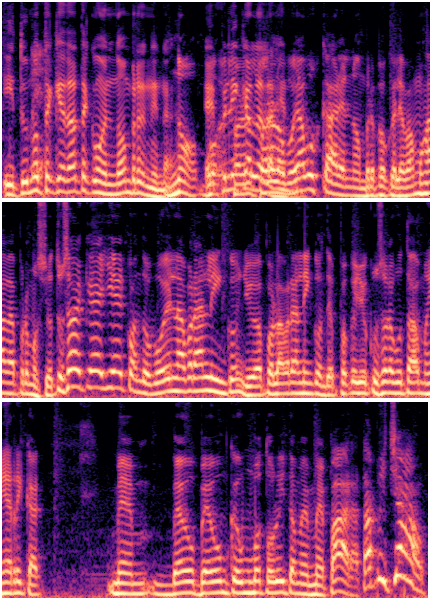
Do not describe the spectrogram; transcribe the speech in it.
Y tú no te quedaste con el nombre ni nada. No, explícale pero, pero lo voy a buscar el nombre porque le vamos a dar promoción. Tú sabes que ayer cuando voy en la Abraham Lincoln, yo iba por la Abraham Lincoln, después que yo cruzo la Gustavo Mejía Ricard, me veo, veo un, que un motorista me, me para, está pichado.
